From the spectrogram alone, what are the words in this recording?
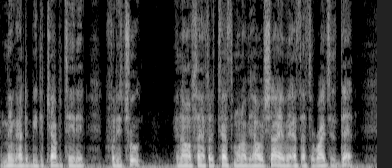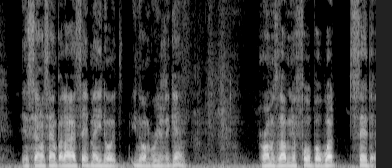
And men had to be decapitated for the truth. You know what I'm saying? For the testimony of Yahweh Shai, that's, that's a righteous debt. You see what I'm saying? But like I said, man, you know, you know, I'm reading it again. Romans 11 and 4. But what said the,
